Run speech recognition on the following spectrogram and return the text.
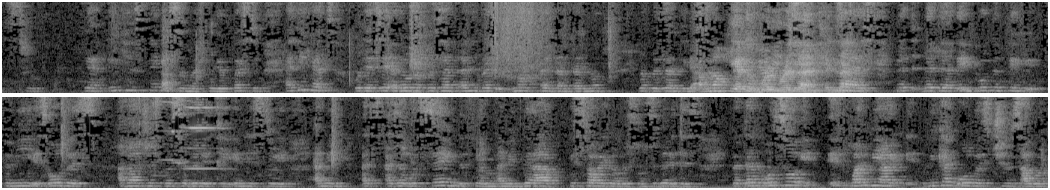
It's true. Yeah, thank you, thank you so much for your question. I think that what I say, I don't represent anybody, not, and, and, I'm not representing. Yeah, I'm not here to represent, exactly. Yes, but, but uh, the important thing for me is always about responsibility in history. I mean, as, as I was saying the film, I mean, there are historical responsibilities, but then also if, if when we are, we can always choose our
